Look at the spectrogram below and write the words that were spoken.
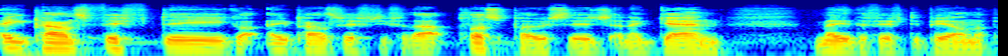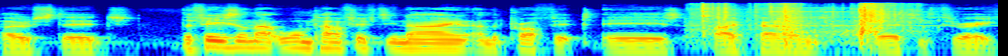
eight pounds fifty. Got eight pounds fifty for that plus postage, and again made the fifty p on the postage. The fees on that one pound fifty nine, and the profit is five pounds thirty three.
